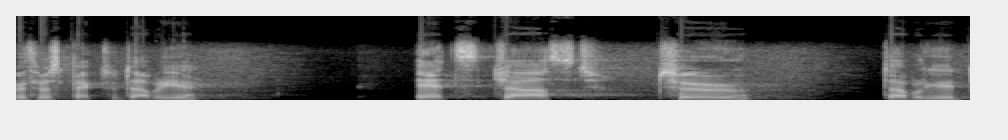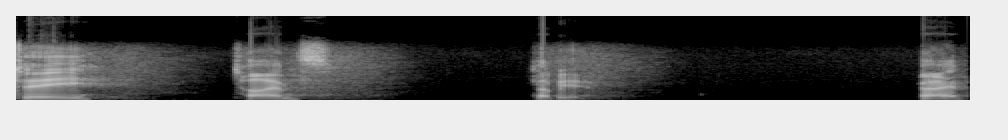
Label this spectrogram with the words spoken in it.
with respect to w? It's just 2 wd times w. Right?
